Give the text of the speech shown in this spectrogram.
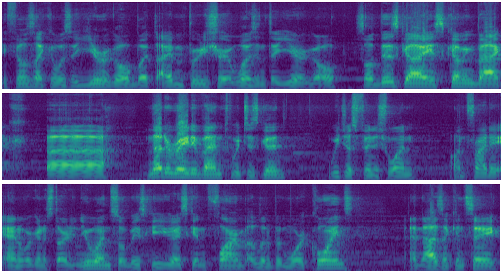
It feels like it was a year ago, but I'm pretty sure it wasn't a year ago. So this guy is coming back, uh, another raid event, which is good. We just finished one on Friday and we're gonna start a new one. So basically you guys can farm a little bit more coins. And as I can say,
